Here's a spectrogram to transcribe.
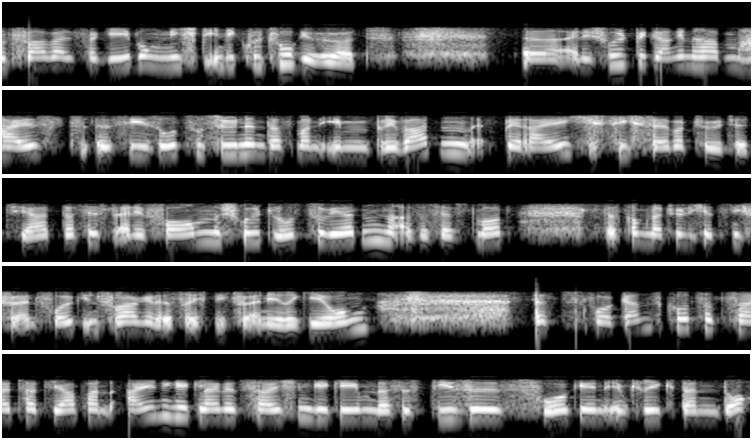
Und zwar, weil Vergebung nicht in die Kultur gehört. Äh, eine Schuld begangen haben heißt, äh, sie so zu sühnen, dass man im privaten Bereich sich selber tötet. Ja, das ist eine Form, schuldlos zu werden, also Selbstmord. Das kommt natürlich jetzt nicht für ein Volk in Frage, erst recht nicht für eine Regierung. Vor ganz kurzer Zeit hat Japan einige kleine Zeichen gegeben, dass es dieses Vorgehen im Krieg dann doch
